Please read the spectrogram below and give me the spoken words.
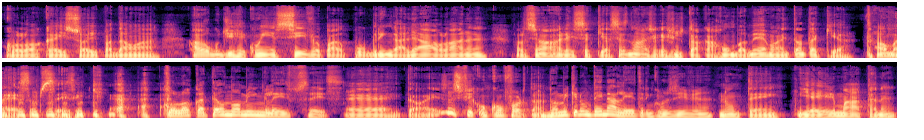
Coloca isso aí para dar uma, algo de reconhecível para o gringalhal lá, né? Fala assim: olha isso aqui, ó. vocês não acham que a gente toca rumba mesmo? Então tá aqui, ó. Toma essa pra vocês aqui. Coloca até o nome em inglês pra vocês. É, então aí vocês ficam confortáveis. Nome que não tem na letra, inclusive, né? Não tem. E aí ele mata, né?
